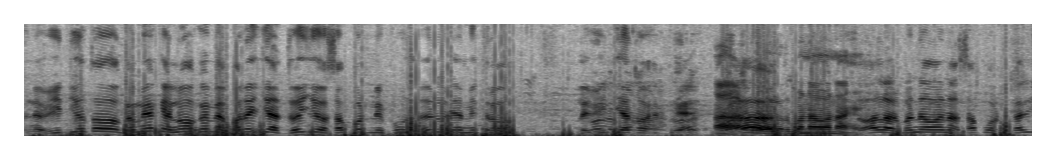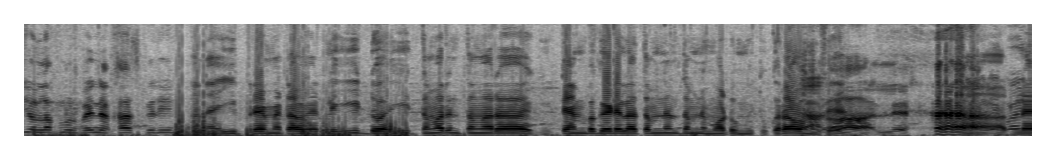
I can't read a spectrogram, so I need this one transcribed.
અને વીડિયો તો ગમે કે ન ગમે ફરજિયાત જોઈજો સપોર્ટની ફૂલ જરૂર છે મિત્રો. એટલે વિડિયા તો હે? ડોલર બનાવવાના છે ડોલર બનાવવાના સપોર્ટ કરજો લક્ષ્મણભાઈને ખાસ કરીને. અને ઈ પેમેન્ટ આવે એટલે ઈ ડો ઈ તમારે ને તમારા ટાઈમ બગાડેલા તમને ને તમને મોટું મીઠું કરાવવાનું છે. હા લે. હા એટલે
